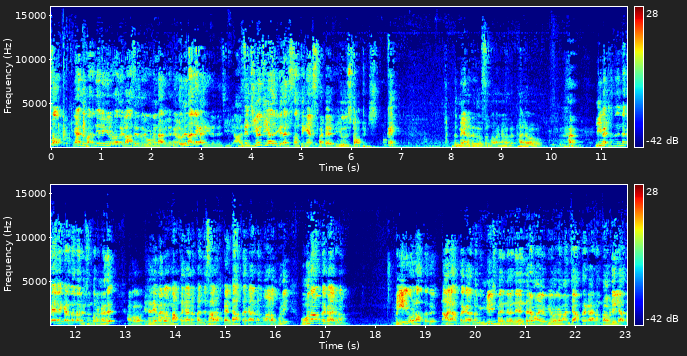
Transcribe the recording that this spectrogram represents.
സോ ഞാൻ ഇത് പറഞ്ഞില്ലെങ്കിൽ ഇവിടെ ഒന്ന് ക്ലാസ് എടുത്തൊരു ഗുണമുണ്ടാവില്ല നിങ്ങൾ ഒരു നല്ല കാര്യം കാര്യങ്ങളൊന്നും ചെയ്യുക ആദ്യം ജിയോ ചെയ്യാതിരിക്കുന്ന something else but you stop it okay ഇതുമ്മയാണ് ഒരു ദിവസം തുടങ്ങണത്. ഹലോ ഈ വർഷത്തിന്റെ മേലെ കിടന്നാണ് ഒരു ദിവസം തുടങ്ങുന്നത് അപ്പോ ഇതിന്റെ ഒന്നാമത്തെ കാരണം പഞ്ചസാര രണ്ടാമത്തെ കാരണം വളംപുളി മൂന്നാമത്തെ കാരണം വീതി കൊള്ളാത്തത് നാലാമത്തെ കാരണം ഇംഗ്ലീഷ് മരുന്നിന്റെ നിരന്തരമായ ഉപയോഗം അഞ്ചാമത്തെ കാരണം തവിടില്ലാത്ത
